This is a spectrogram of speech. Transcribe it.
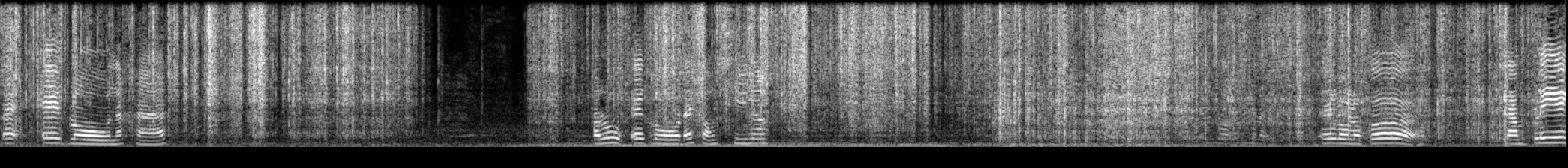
ได้เอกโรนะคะเอาลูกเอกโรได้สองชิ้นนะ เอกโรแล้วก็ดัมปลิ้ง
